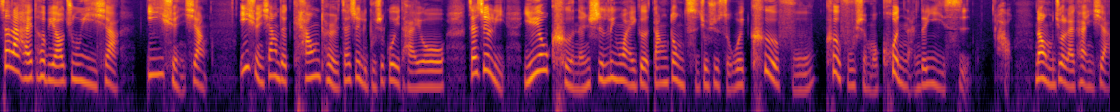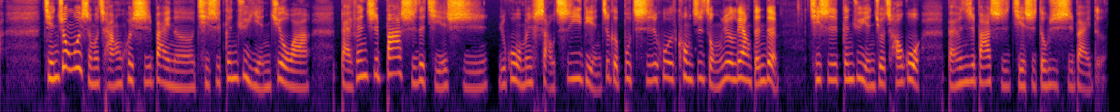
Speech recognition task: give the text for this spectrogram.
再来，还特别要注意一下一选项，一选项的 counter 在这里不是柜台哦，在这里也有可能是另外一个当动词，就是所谓克服、克服什么困难的意思。好，那我们就来看一下减重为什么常会失败呢？其实根据研究啊，百分之八十的节食，如果我们少吃一点，这个不吃或控制总热量等等，其实根据研究，超过百分之八十节食都是失败的。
